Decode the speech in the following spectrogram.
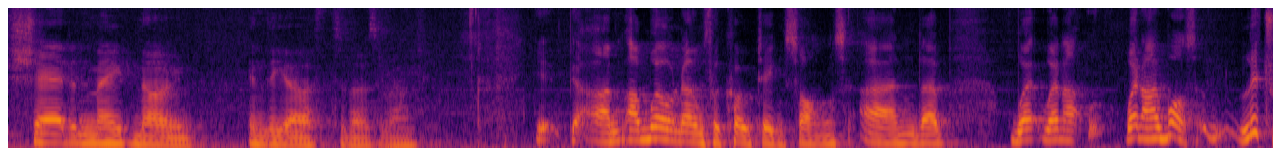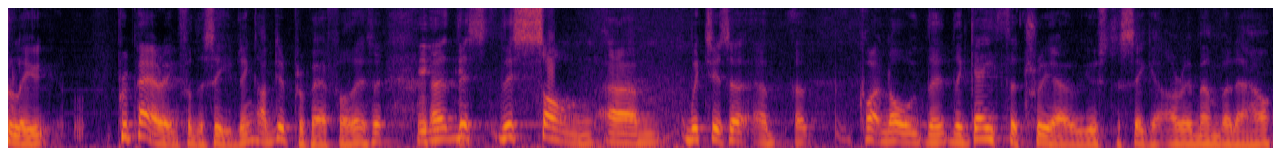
shared and made known in the earth to those around you. Yeah, I'm, I'm well known for quoting songs, and um, when, when I when I was literally preparing for this evening, I did prepare for this. Uh, this this song, um, which is a, a, a quite an old, the, the Gaither Trio used to sing it. I remember now,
